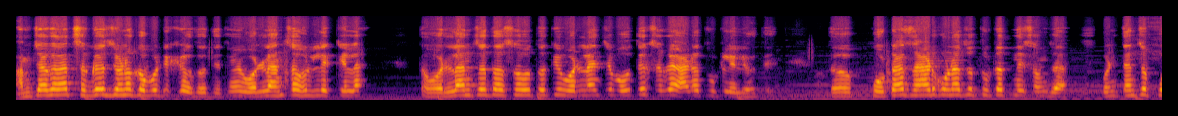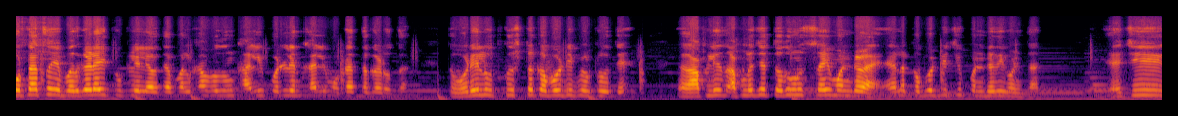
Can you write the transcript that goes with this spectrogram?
आमच्या घरात सगळेच जण कबड्डी खेळत होते. तुम्ही वडिलांचा उल्लेख केला. तर वडिलांचं तर असं होतं की वडिलांचे बहुतेक सगळे हाडं तुटलेले होते. तर पोटाचं हाड कोणाचं तुटत नाही समजा. पण त्यांचं पोटाचं हे बदगड्याही तुटलेल्या होत्या. पलखामधून खाली पडले आणि खाली मोठा दगड होता. तर वडील उत्कृष्ट कबड्डीपटू होते. आपली आपलं जे तरुण उत्साही मंडळ आहे याला कबड्डीची पंढरी म्हणतात. याची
